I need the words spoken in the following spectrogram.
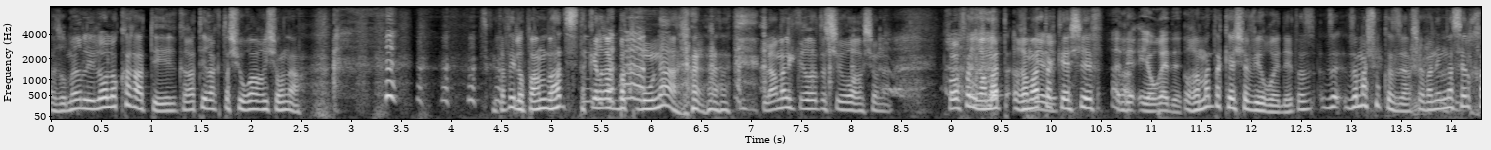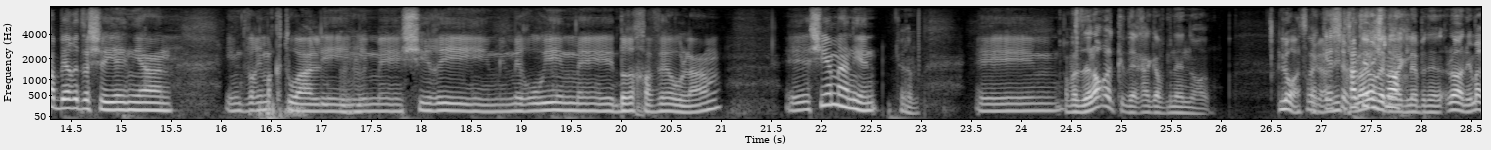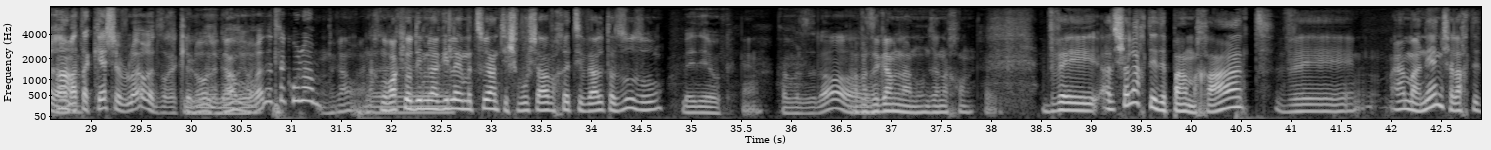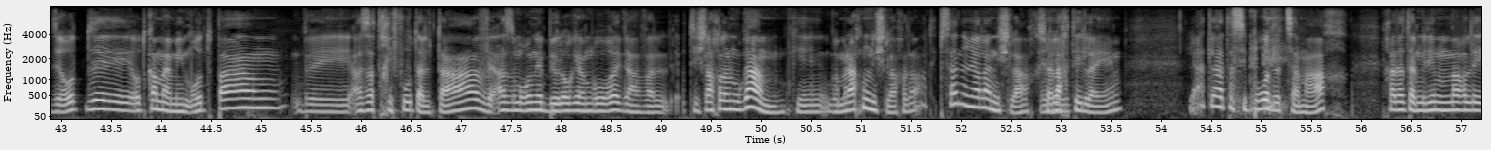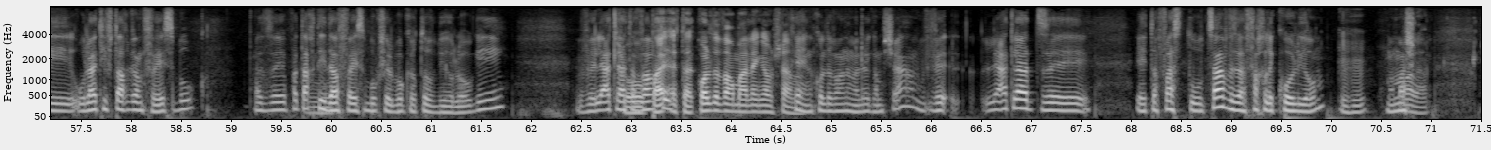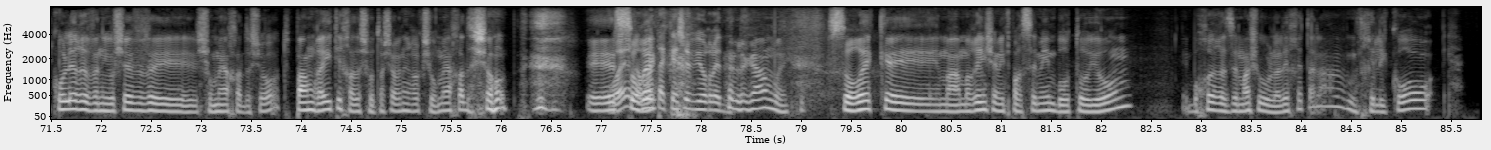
אז הוא אומר לי, לא, לא קראתי, קראתי רק את השורה הראשונה. אז כתבתי לו, פעם הבאה תסתכל רק בתמונה. למה לקרוא את השורה הראשונה? בכל אופן, רמת, רמת. הקשב... אני- יורדת. רמת הקשב יורדת, אז זה, זה משהו כזה. עכשיו, אני מנסה לחבר את זה שיהיה עניין עם דברים אקטואליים. עם uh, שירים, עם אירועים uh, ברחבי העולם, שיהיה מעניין. כן. אבל זה לא רק, דרך אגב, בני נוער. לא, אז רגע, הקשב התחלתי לא לשלוח... רק לבני. לא, אני אומר, אה. רמת הקשב לא יורדת רק לא, לבני נוער, היא. יורדת לכולם. לגמרי, אנחנו רק יודעים להגיד להם מצוין, תשבו שעה וחצי ואל תזוזו, בדיוק. כן. אבל זה לא... אבל זה גם לנו, זה נכון. כן. ואז שלחתי את זה פעם אחת, והיה מעניין, שלחתי את זה עוד, אה, עוד כמה ימים עוד פעם, ואז הדחיפות עלתה, ואז מורים לביולוגיה אמרו, רגע, אבל תשלח לנו גם, כי גם אנחנו נשלח. אז אמרתי, בסדר, יאללה, נשלח. שלחתי להם. לאט לאט הסיפור הזה צמח. אחד התלמידים אמר לי, אולי תפתח גם פייסבוק. אז אה, פתחתי מהמם. דף פייסבוק של בוקר טוב ביולוגי, ולאט לאט עברתי... פ- אתה כל דבר מעלה גם שם. כן, כל דבר נמלא גם שם, ולאט לאט זה אה, תפס תאוצה וזה הפך לכל יום. ממש. כל ערב אני יושב ושומע חדשות. פעם ראיתי חדשות, עכשיו אני רק שומע חדשות. אה, רואה, רמת הקשב יורדת. לגמרי. סורק אה, מאמרים שמתפרסמים באותו יום, בוחר איזה משהו ללכת עליו, מתחיל לקרוא.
